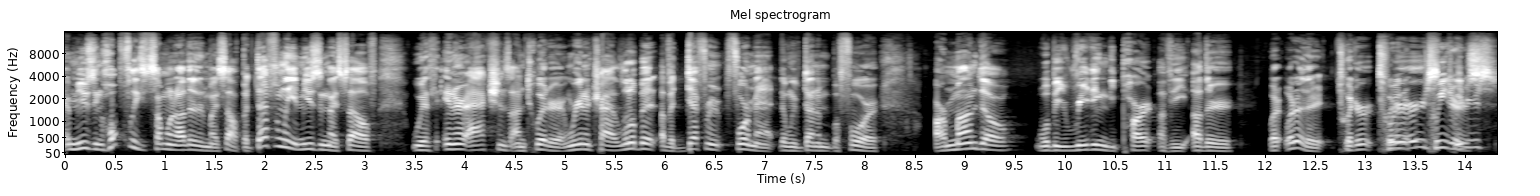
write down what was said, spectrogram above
amusing, hopefully, someone other than myself, but definitely amusing myself with interactions on Twitter. And we're going to try a little bit of a different format than we've done before. Armando will be reading the part of the other. What, what are the Twitter Twitter- Twitterers? tweeters.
